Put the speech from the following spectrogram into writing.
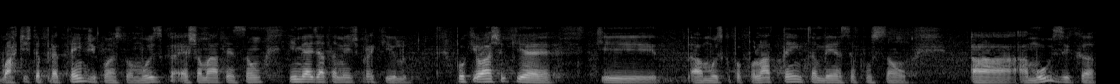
o artista pretende com a sua música é chamar a atenção imediatamente para aquilo. Porque eu acho que é que a música popular tem também essa função. A, a música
